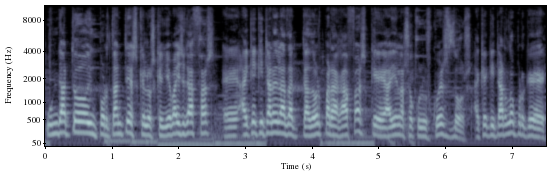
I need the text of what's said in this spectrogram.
Un dato importante es que los que lleváis gafas, eh, hay que quitar el adaptador para gafas que hay en las Oculus Quest 2. Hay que quitarlo porque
